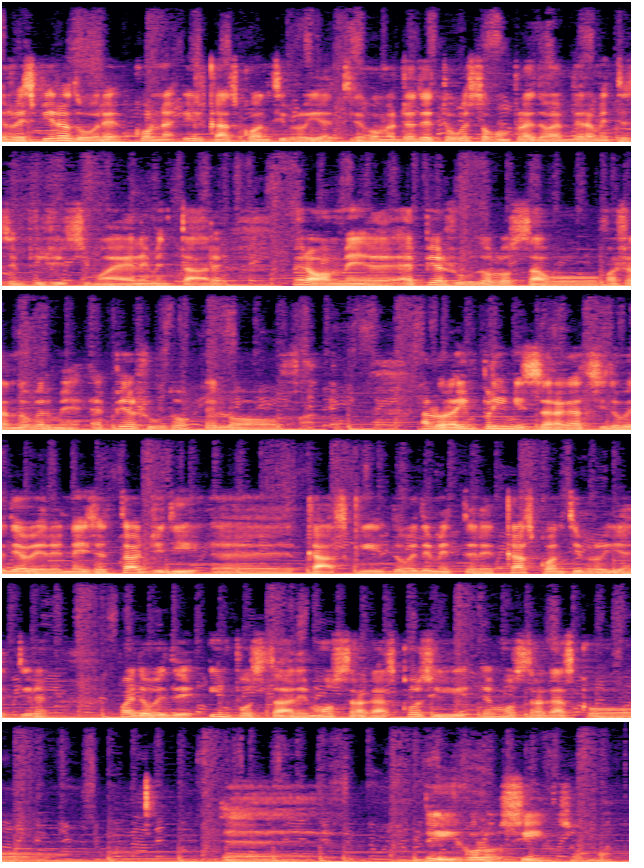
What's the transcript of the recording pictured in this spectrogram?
il respiratore con il casco antiproiettile. Come ho già detto questo completo è veramente semplicissimo è elementare però a me è piaciuto lo stavo facendo per me è piaciuto e l'ho fatto. Allora in primis ragazzi dovete avere nei settaggi di eh, caschi dovete mettere casco antiproiettile poi dovete impostare mostra casco sì e mostra casco eh, veicolo sì insomma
